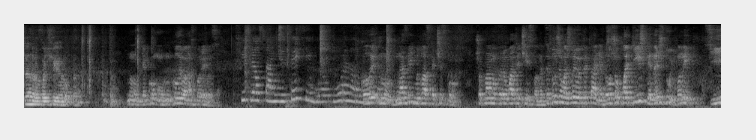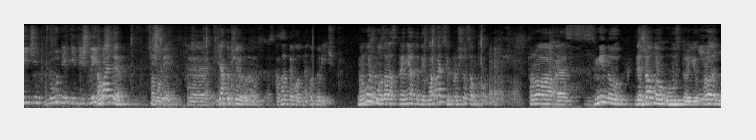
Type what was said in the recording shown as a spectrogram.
член робочої групи. Ну, в якому, ну коли вона створилася? Після останньої сесії було створено Коли, ну, група. назвіть, будь ласка, число, щоб нам оперувати числами. Це дуже важливе питання, тому що платіжки не ждуть. Вони січень, люди і пішли. Давайте, пішли. шановні, е, я хочу е, сказати одне, одну річ. Ми можемо зараз прийняти декларацію про що завгодно. Про е, зміну державного устрою, про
